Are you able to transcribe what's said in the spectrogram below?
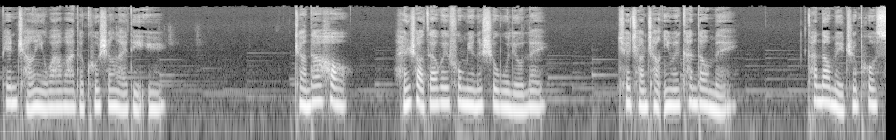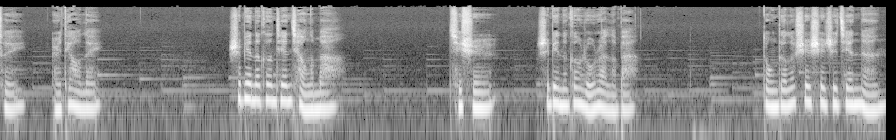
便常以哇哇的哭声来抵御。长大后，很少再为负面的事物流泪，却常常因为看到美，看到美之破碎而掉泪。是变得更坚强了吗？其实，是变得更柔软了吧。懂得了世事之艰难，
